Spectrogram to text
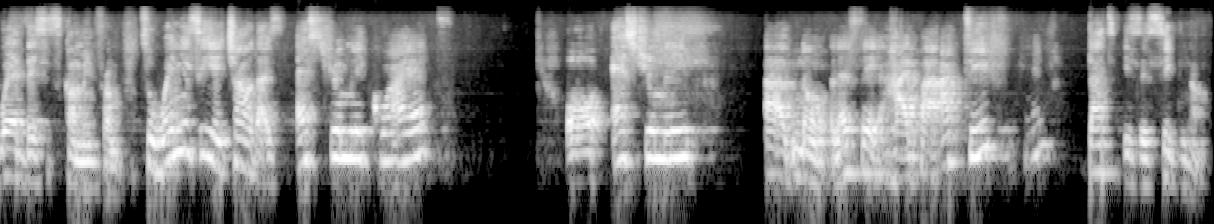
where this is coming from. So when you see a child that is extremely quiet or extremely, uh, no, let's say hyperactive, okay. that is a signal.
